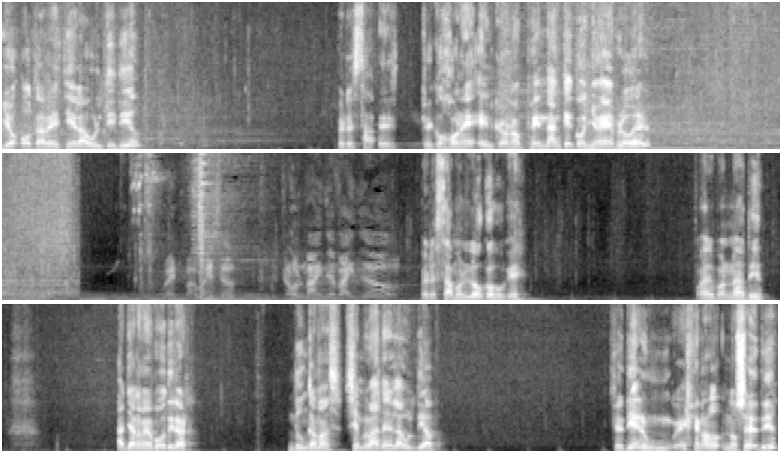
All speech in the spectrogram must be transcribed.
Yo, otra vez tiene la ulti, tío. Pero está. es- ¿Qué cojones? El Cronos Pendant, ¿qué coño es, brother? ¿Pero estamos locos o qué? Vale, pues nada, tío. Ah, Ya no me puedo tirar. Nunca más. Siempre va a tener la ulti. ¿Qué tiene? Un... Es que no, no sé, tío.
